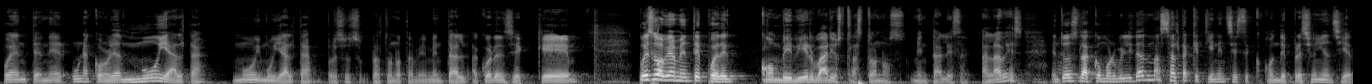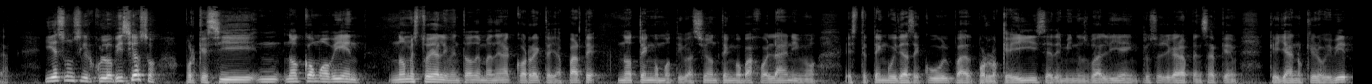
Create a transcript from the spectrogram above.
pueden tener una comodidad muy alta, muy, muy alta, por eso es un trastorno también mental. Acuérdense que, pues obviamente pueden convivir varios trastornos mentales a la vez. Entonces, la comorbilidad más alta que tienen es con depresión y ansiedad. Y es un círculo vicioso, porque si no como bien, no me estoy alimentando de manera correcta y aparte no tengo motivación, tengo bajo el ánimo, este, tengo ideas de culpa por lo que hice, de minusvalía, incluso llegar a pensar que, ya no quiero vivir,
